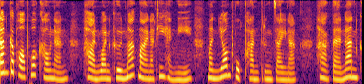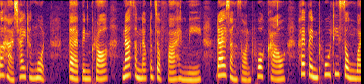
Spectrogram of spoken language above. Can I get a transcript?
นั่นก็เพราะพวกเขานั้น ผ่านวันคืนมากมายณที่แห่งนี้ มันย่อมผูกพันตรึงใจนัก หากแต่นั่นก็หาใช่ทั้งหมด แต่เป็นเพราะณสำนักบรรจบฟ้าแห่งนี้ได้สั่งสอนพวกเขาให้เป็นผู้ที่ทรงไว้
